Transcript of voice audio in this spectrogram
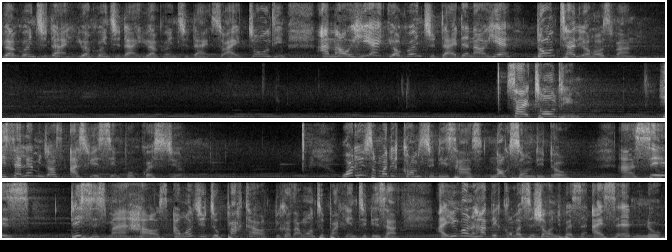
You are going to die, you are going to die, you are going to die. So I told him, and I'll hear, You're going to die. Then I'll hear, Don't tell your husband. So I told him, He said, Let me just ask you a simple question. What if somebody comes to this house, knocks on the door, and says, This is my house. I want you to pack out because I want to pack into this house. Are you going to have a conversation with the person? I said, No.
